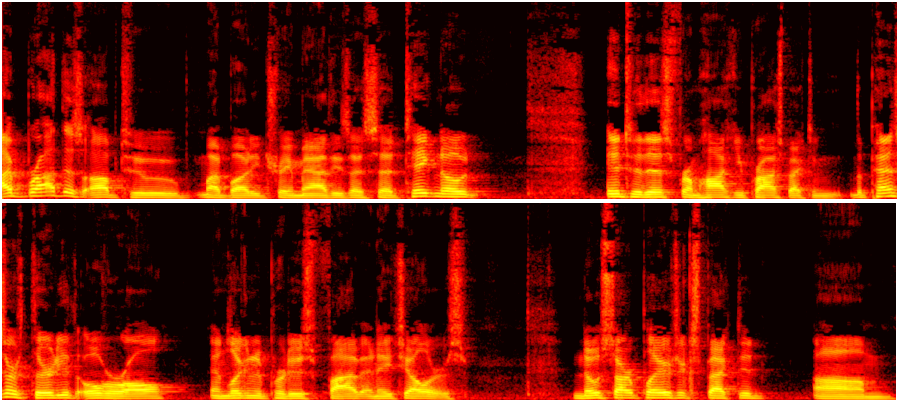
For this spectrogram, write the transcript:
I brought this up to my buddy Trey Matthews. I said, take note into this from hockey prospecting. The Pens are 30th overall and looking to produce five NHLers. No star players expected. Um,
